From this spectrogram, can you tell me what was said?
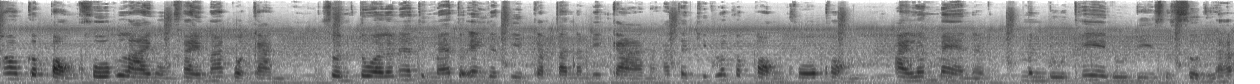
ชอบกระป๋องโค้กลายของใครมากกว่ากัน ส่วนตัวแล้วเนี่ยถึงแม้ตัวเองจะทีมกับตันอเมริกานะคะ แต่คิดว่ากระป๋องโค้กของไอรอนแมนน่ะมันดูเท่ดูดีสุดๆแล้ว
